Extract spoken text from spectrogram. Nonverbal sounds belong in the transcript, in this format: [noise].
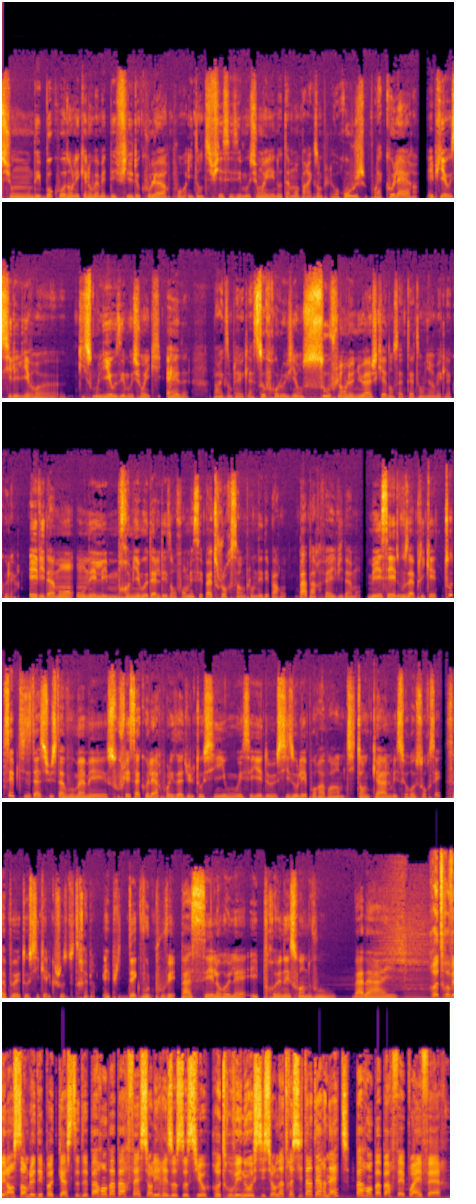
des bocaux dans lesquels on va mettre des fils de couleurs pour identifier ces émotions et notamment par exemple le rouge pour la colère. Et puis il y a aussi les livres euh, qui sont liés aux émotions et qui aident, par exemple avec la sophrologie en soufflant le nuage qu'il y a dans sa tête en lien avec la colère. Évidemment, on est les premiers modèles des enfants, mais c'est pas toujours simple, on est des parents. Pas parfaits évidemment. Mais essayez de vous appliquer toutes ces petites astuces à vous-même et souffler sa colère pour les adultes aussi, ou essayer de s'isoler pour avoir un petit temps calme et se ressourcer, ça peut être aussi quelque chose de très bien. Et puis dès que vous le pouvez, passez le relais et prenez soin de vous. Bye bye Retrouvez l'ensemble des podcasts de Parents pas parfaits sur les réseaux sociaux. Retrouvez-nous aussi sur notre site internet parentspaparfaits.fr.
